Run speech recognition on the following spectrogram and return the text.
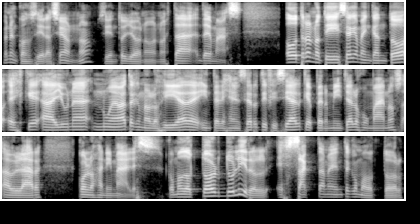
bueno, en consideración, ¿no? Siento yo, no, no está de más. Otra noticia que me encantó es que hay una nueva tecnología de inteligencia artificial que permite a los humanos hablar con los animales. Como Doctor Dolittle, exactamente como Doctor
